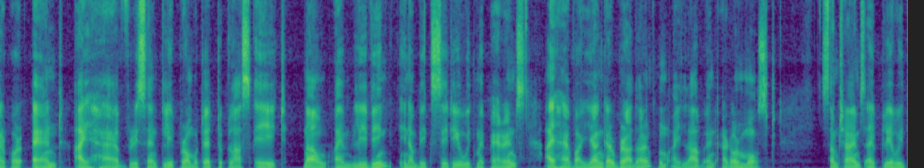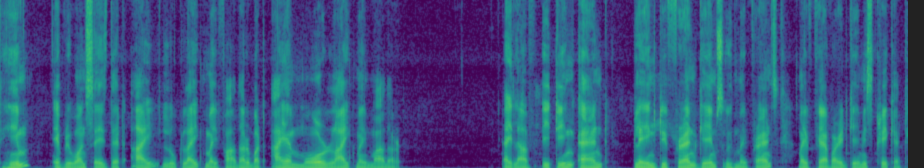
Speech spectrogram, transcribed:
এরপর and I have recently promoted to class eight now I am living in a big city with my parents I have a younger brother whom I love and adore most Sometimes I play with him. Everyone says that I look like my father, but I am more like my mother. I love eating and playing different games with my friends. My favorite game is cricket.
